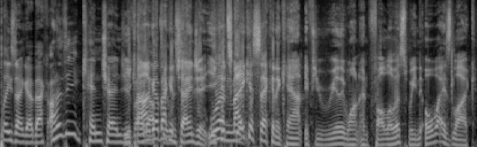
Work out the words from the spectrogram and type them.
please don't go back. I don't think you can change your You can't go back and change it. You Well, can that's make good. a second account if you really want and follow us. We always like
